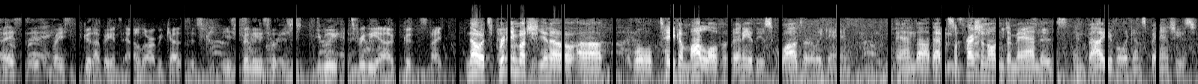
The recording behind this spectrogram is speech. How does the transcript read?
It's, it's a pretty good upgrade against Eldar because it's he's really it's, it's You really, it's really uh, good snipe. No, it's pretty Oh, much, you know, uh, we'll take a model off of any of these squads early game. And uh, that suppression on demand is invaluable against Banshees.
